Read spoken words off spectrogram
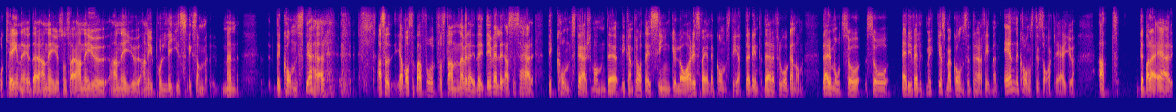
Och Kane är ju där, han är ju som sagt, han är ju, han är ju, han är ju polis liksom. Men det konstiga här, alltså jag måste bara få, få stanna vid det. det. Det är väldigt, alltså så här, det konstiga här som om det, vi kan prata i singularis vad gäller konstigheter, det är inte det det är frågan om. Däremot så, så är det ju väldigt mycket som är konstigt i den här filmen. En konstig sak är ju att det bara är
